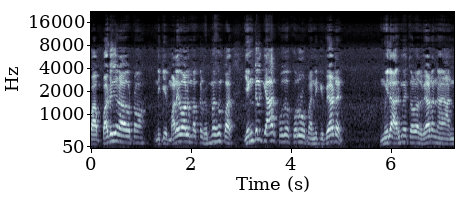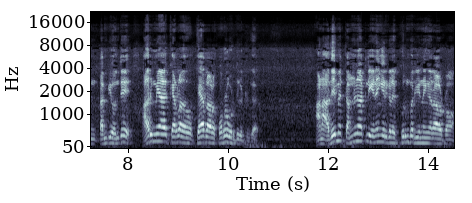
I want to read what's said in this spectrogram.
ப படுகர் ஆகட்டும் இன்னைக்கு மலைவாழ் மக்கள் மிகவும் பா எங்களுக்கு யார் குத குரல் கொடுப்பா? இன்னைக்கு வேடன். உண்மையில அருமை தோழர் வேடன் அண்ணன் தம்பி வந்து அருமையாக கேரளா கேரளாவில் குரல் கொடுத்துக்கிட்டு இருக்கார். ஆனால் அதேமாதிரி தமிழ்நாட்டில் இளைஞர்களை குறும்பர் இளைஞராகட்டும்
